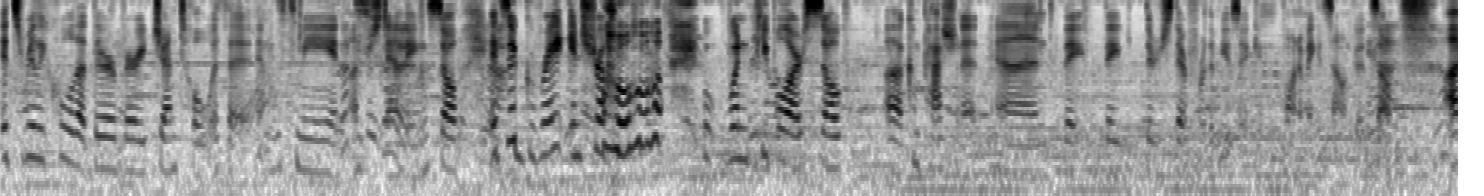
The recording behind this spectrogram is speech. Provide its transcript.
it's really cool that they're very gentle with it and with me and That's understanding. good. So it's a great intro when people are so uh, compassionate and they they they're just there for the music and want to make it sound good. Yeah. So No, I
